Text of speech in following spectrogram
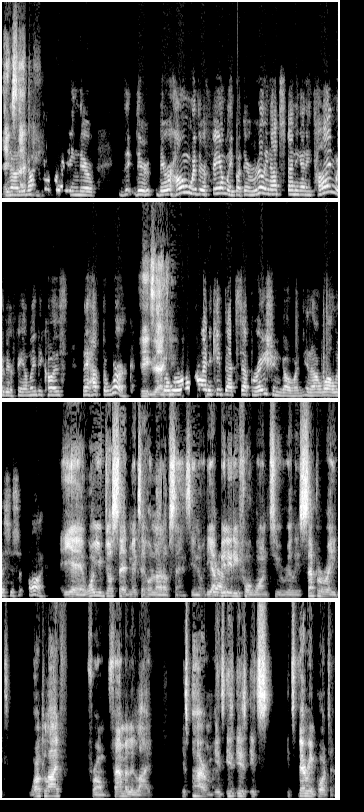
Exactly. You know, they're not separating their th- they're they're home with their family, but they're really not spending any time with their family because they have to work. Exactly. So we're all trying to keep that separation going, you know, while this is on. Yeah, what you've just said makes a whole lot of sense. You know, the Yeah. ability for one to really separate work life from family life is paramount. It's it's it's it's very important.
